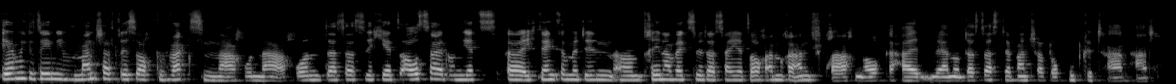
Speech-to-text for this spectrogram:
irgendwie gesehen, die Mannschaft ist auch gewachsen nach und nach. Und dass das sich jetzt auszahlt und jetzt, äh, ich denke mit dem ähm, Trainerwechsel, dass da jetzt auch andere Ansprachen auch gehalten werden und dass das der Mannschaft auch gut getan hat.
